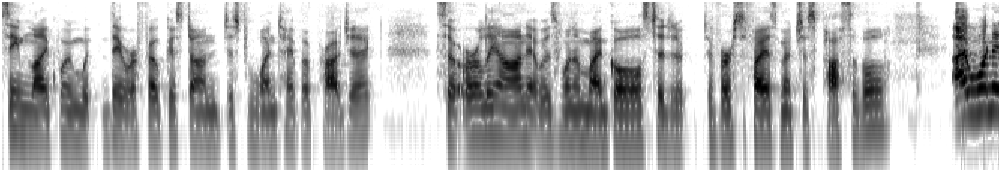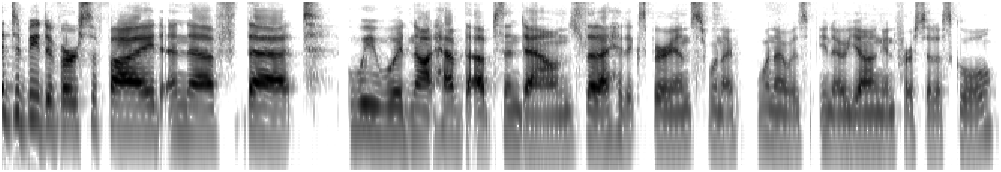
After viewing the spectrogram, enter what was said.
seemed like when we, they were focused on just one type of project. So early on, it was one of my goals to di- diversify as much as possible. I wanted to be diversified enough that we would not have the ups and downs that I had experienced when I when I was you know young and first out of school,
